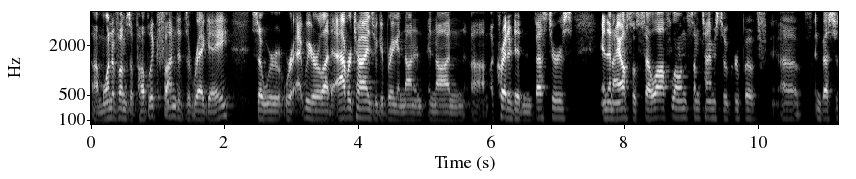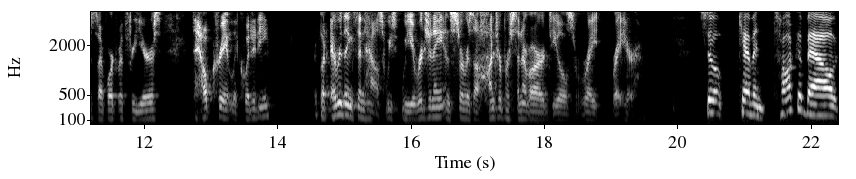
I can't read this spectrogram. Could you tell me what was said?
Um, one of them's a public fund. It's a Reg A. So we're we're we are allowed to advertise. We could bring in non non um, accredited investors, and then I also sell off loans sometimes to a group of of investors that I've worked with for years to help create liquidity. But everything's in house. We we originate and service hundred percent of our deals right right here. So, Kevin, talk about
